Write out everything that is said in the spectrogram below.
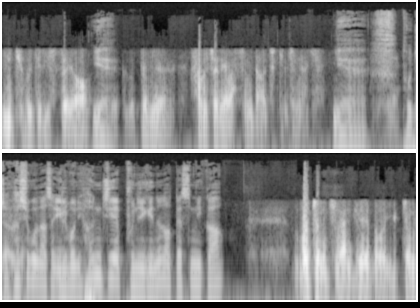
인터뷰들이 있어요. 예. 그 때문에 하루 전에 왔습니다. 어저께 저녁에. 예. 예 도착하시고 예, 예. 나서 일본 현지의 분위기는 어땠습니까? 뭐 저는 지난주에도 일정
